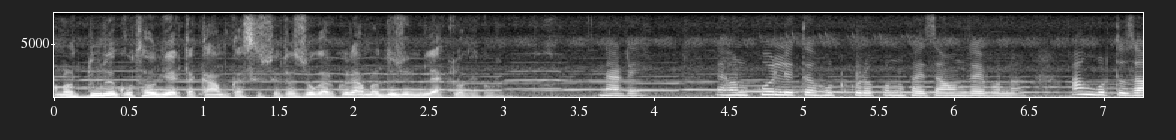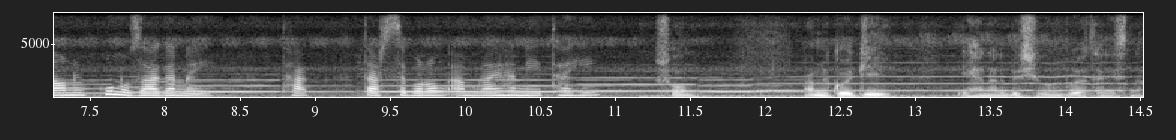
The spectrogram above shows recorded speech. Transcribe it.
আমরা দূরে কোথাও গিয়ে একটা কাম কাজ কিছু একটা জোগাড় করে আমরা দুজন মিলে এক লগে করব। না রে এখন কইলে তো হুট করে কোনো ভাই যাওন যাইব না। আঙ্গুর তো যাওয়ানোর কোনো জায়গা নাই। থাক তার চেয়ে বরং আমরা এখানেই থাকি। শোন আমি কই কি এখানে আর বেশি বয়ে থাকিস না।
